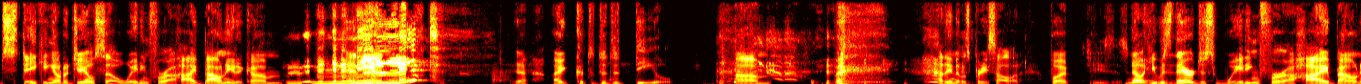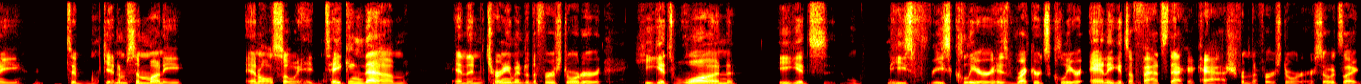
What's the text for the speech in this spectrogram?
staking out a jail cell, waiting for a high bounty to come. Need then- lift? Yeah, I cut the, the deal. Um, I think that was pretty solid. But Jesus. no, he was there just waiting for a high bounty to get him some money, and also taking them and then turning him into the first order. He gets one. He gets he's he's clear. His record's clear, and he gets a fat stack of cash from the first order. So it's like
